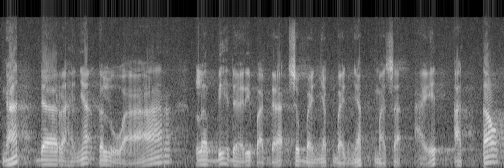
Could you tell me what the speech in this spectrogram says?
Ngat darahnya keluar lebih daripada sebanyak-banyak masa haid atau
